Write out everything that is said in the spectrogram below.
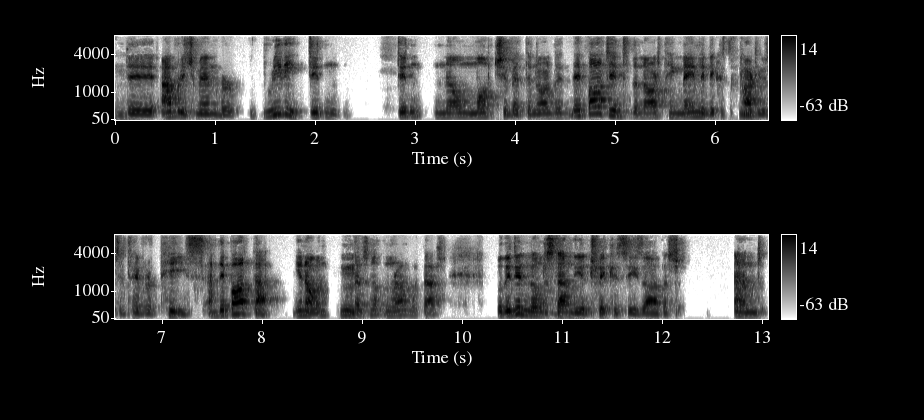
mm. the average member really didn't didn't know much about the North. They bought into the North thing mainly because the party hmm. was in favour of peace, and they bought that, you know, and mm. there's nothing wrong with that. But they didn't understand the intricacies of it, and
